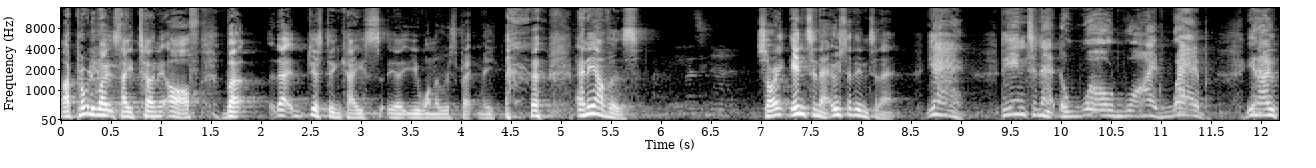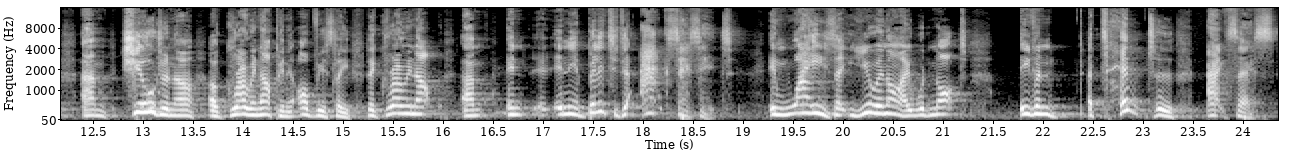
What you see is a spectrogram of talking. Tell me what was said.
I probably won't say turn it off, but that, just in case uh, you want to respect me. Any others? Internet. Sorry? Internet. Who said internet? Yeah the internet, the world wide web. You know, um, children are, are growing up in it, obviously. They're growing up um, in, in the ability to access it in ways that you and I would not even attempt to access.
